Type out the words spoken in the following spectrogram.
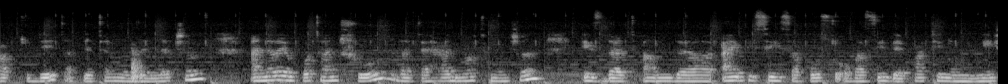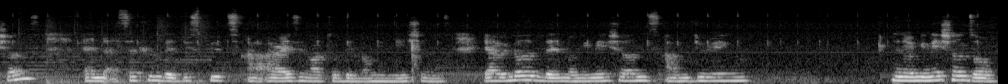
up to date at the time of the elections. Another important role that I had not mentioned is that um, the IEBC is supposed to oversee the party nominations and settle the disputes uh, arising out of the nominations. Yeah, we know the nominations um, during the nominations of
